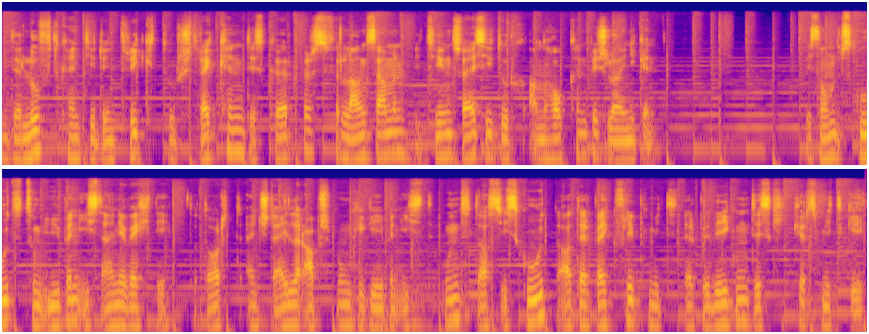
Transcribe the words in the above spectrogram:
In der Luft könnt ihr den Trick durch Strecken des Körpers verlangsamen bzw. durch Anhocken beschleunigen. Besonders gut zum Üben ist eine Wächte, da dort ein steiler Absprung gegeben ist. Und das ist gut, da der Backflip mit der Bewegung des Kickers mitgeht.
